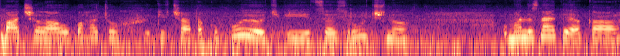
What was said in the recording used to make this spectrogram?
Бачила, у багатьох дівчата купують і це зручно. У мене, знаєте, яка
